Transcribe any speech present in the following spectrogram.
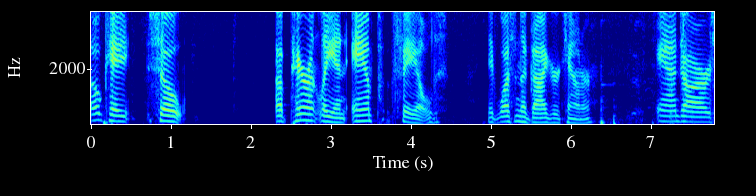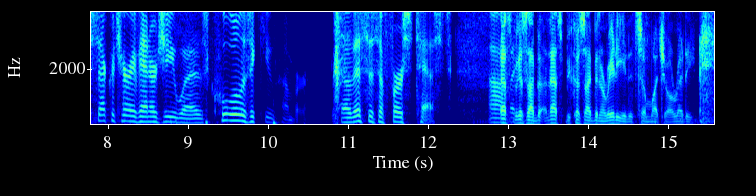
Okay, so apparently an amp failed. It wasn't a Geiger counter. And our Secretary of Energy was cool as a cucumber. So this is a first test. Uh, That's but- because I've, that's because I've been irradiated so much already.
